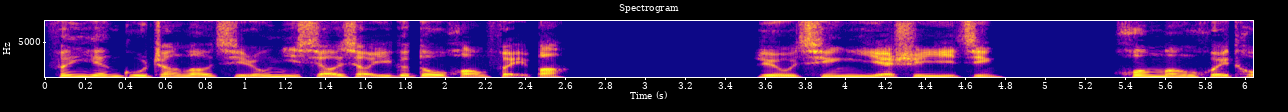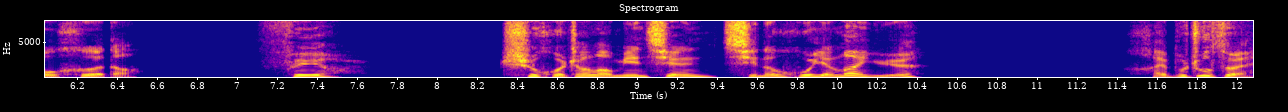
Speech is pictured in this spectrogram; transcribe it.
焚炎谷长老岂容你小小一个斗皇诽谤？柳晴也是一惊，慌忙回头喝道：“菲儿，赤火长老面前岂能胡言乱语？还不住嘴！”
